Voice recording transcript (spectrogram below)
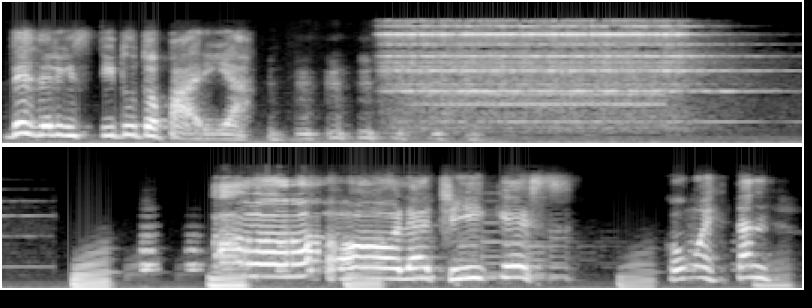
desde el Instituto Paria. hola chiques, ¿cómo están?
